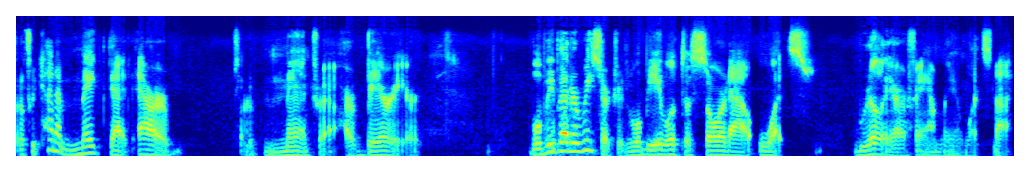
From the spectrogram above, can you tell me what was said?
but if we kind of make that our sort of mantra, our barrier, we'll be better researchers. We'll be able to sort out what's really our family and what's not.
